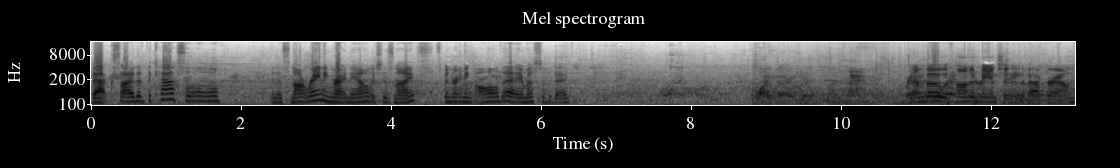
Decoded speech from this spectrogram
backside of the castle. And it's not raining right now, which is nice. It's been raining all day, or most of the day. Dumbo with Haunted Mansion in the background.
